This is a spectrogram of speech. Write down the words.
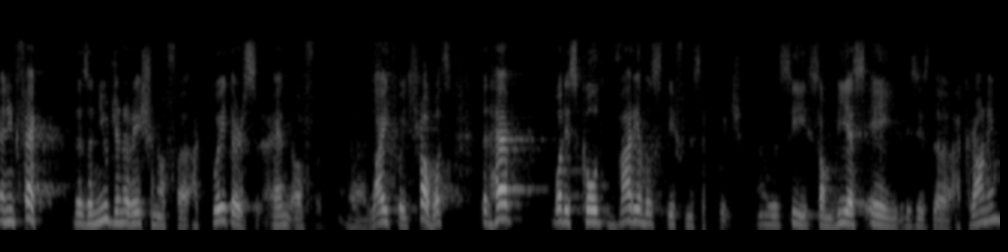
And in fact, there's a new generation of uh, actuators and of uh, lightweight robots that have what is called variable stiffness actuation. Uh, we'll see some VSA, this is the acronym,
